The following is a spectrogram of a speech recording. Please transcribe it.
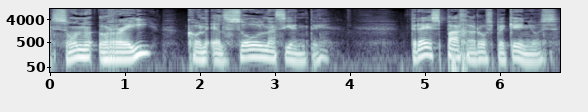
sonreí con el sol naciente. Tres pájaros pequeños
